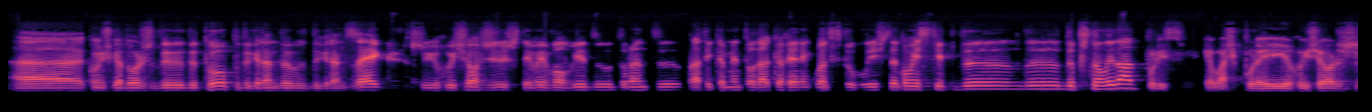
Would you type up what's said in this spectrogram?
uh, com jogadores de, de, topo, de, grande, de grandes egos, e o Rui Jorge esteve envolvido durante praticamente toda a carreira enquanto futebolista com esse tipo de, de, de personalidade, por isso eu acho que por aí o Rui Jorge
